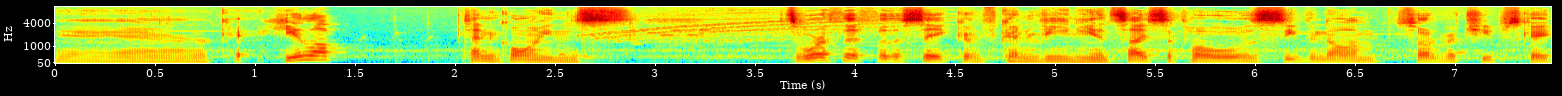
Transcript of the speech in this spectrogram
Yeah, okay, heal up. Ten coins. It's worth it for the sake of convenience, I suppose, even though I'm sort of a cheapskate.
